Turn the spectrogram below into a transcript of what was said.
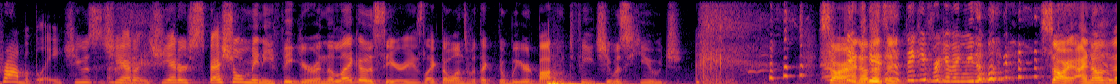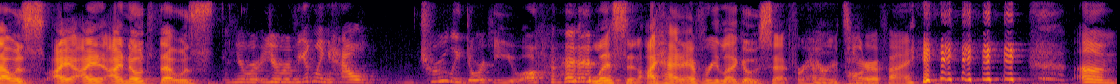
Probably. She was she had a, she had her special minifigure in the Lego series, like the ones with like the weird bottomed feet. She was huge. Sorry, I know Thank that's a, Thank you for giving me the. sorry. I know that, that was I, I I know that that was. You're you're revealing how truly dorky you are. Listen, I had every Lego set for oh, Harry Oh, Potter. Terrifying. um,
